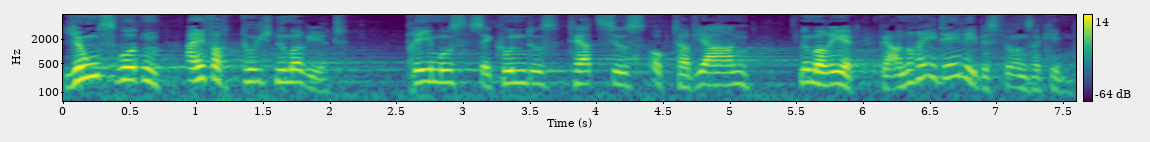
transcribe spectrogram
Jungs wurden einfach durchnummeriert. Primus, Secundus, Tertius, Octavian, nummeriert. Wäre auch noch eine Idee, Liebes, für unser Kind.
